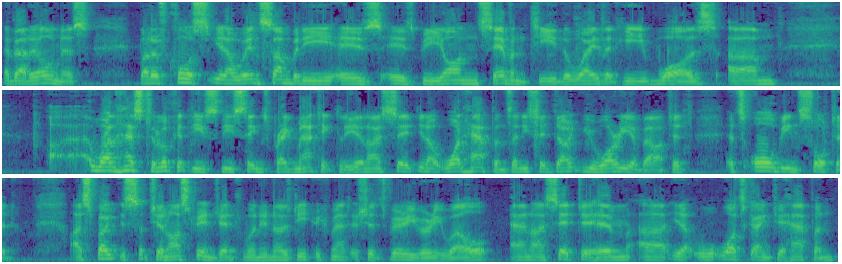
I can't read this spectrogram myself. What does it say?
about illness. But of course, you know, when somebody is is beyond seventy, the way that he was, um, uh, one has to look at these these things pragmatically. And I said, you know, what happens? And he said, don't you worry about it. It's all been sorted. I spoke to such an Austrian gentleman who knows Dietrich Mateschitz very, very well, and I said to him, uh, you know, what's going to happen?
